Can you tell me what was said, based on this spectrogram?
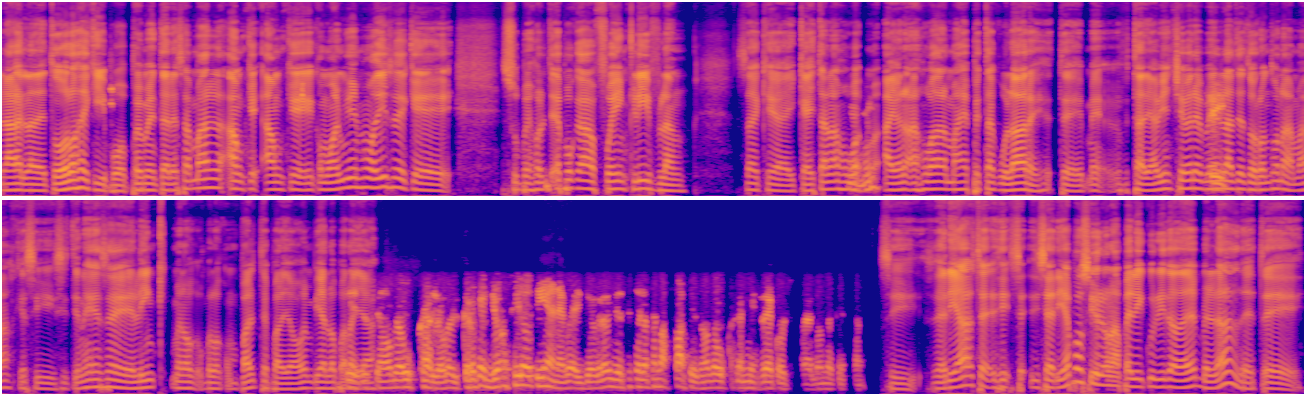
la, la, de todos los equipos, pues me interesa más, aunque, aunque como él mismo dice que su mejor época fue en Cleveland, o sea, que, que ahí están las jugadas, hay unas jugadas más espectaculares. Este, me, estaría bien chévere ver las de Toronto nada más, que si, si tienes ese link, me lo, me lo compartes para yo enviarlo para allá. Tengo que buscarlo. Creo que John sí lo tiene, yo creo que yo sí se le hace más fácil, tengo que buscar en mis récords para ver dónde están. Sí, sería, sería posible una peliculita de él, ¿verdad? De este,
